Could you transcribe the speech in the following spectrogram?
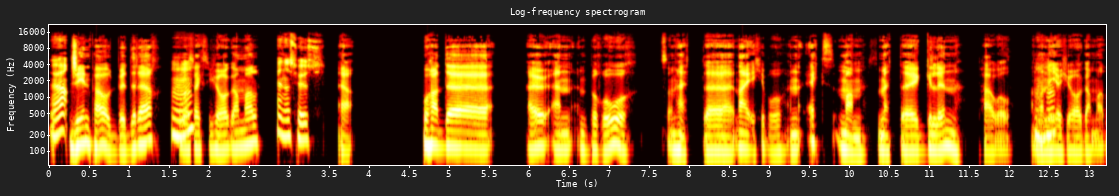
Ja, Jean Powell bodde der, hun var Mhm. 26 år gammel. hennes hus. Hun hadde òg en bror som heter Nei, ikke bror, en eksmann som heter Glynn Powell. Han var Mhm. 29 år gammel.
